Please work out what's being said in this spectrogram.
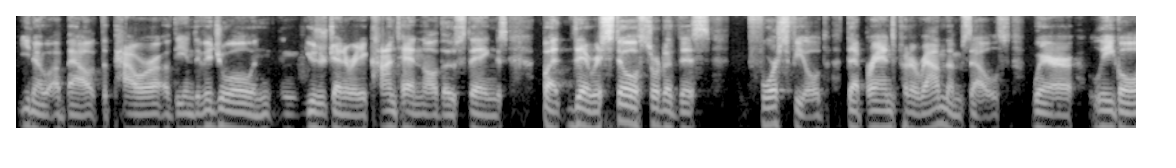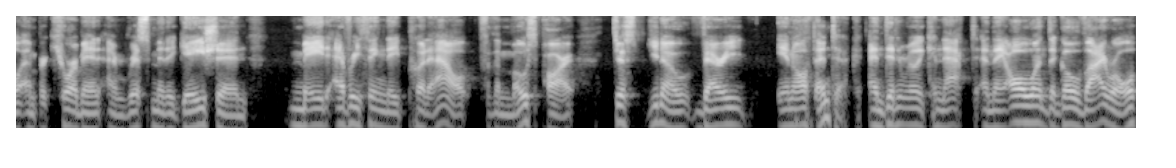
you know, about the power of the individual and, and user generated content and all those things. But there was still sort of this force field that brands put around themselves where legal and procurement and risk mitigation made everything they put out for the most part just you know very inauthentic and didn't really connect and they all went to go viral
